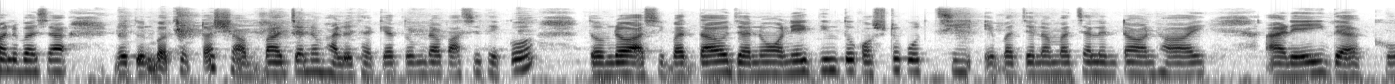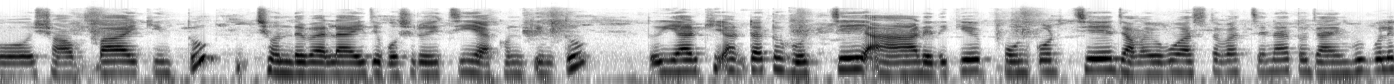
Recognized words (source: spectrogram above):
ভালোবাসা। নতুন বছরটা সবার যেন ভালো থাকে। আর তোমরা পাশে থেকো। তোমরাও আশীর্বাদ দাও যেন অনেক দিন তো কষ্ট করছি, এবার যেন আমার চ্যানেলটা অন হয়। আর এই দেখো, সবাই কিন্তু সন্ধেবেলায় যে বসে রয়েছি, এখন কিন্তু। তো ইয়ার কি আড্ডা তো হচ্ছেই, আর এদিকে ফোন করছে, জামাইবাবু আসতে পারছে না, তো জামাইবাবু বলে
